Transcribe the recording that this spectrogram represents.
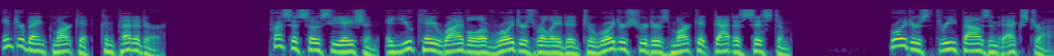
Interbank Market, competitor. Press Association, a UK rival of Reuters related to Reuters. Market Data System. Reuters 3000 Extra.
